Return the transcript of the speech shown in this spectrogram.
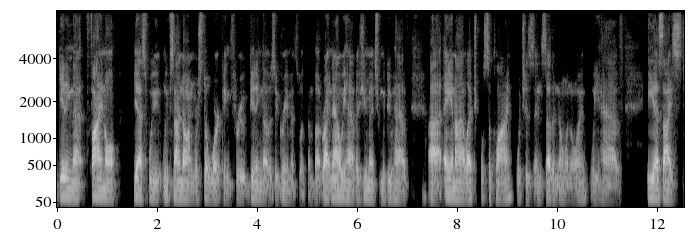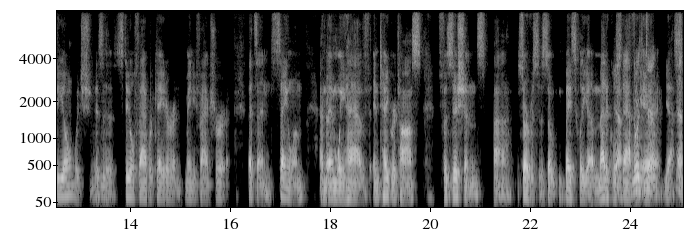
getting that final yes we we've signed on we're still working through getting those agreements with them but right now we have as you mentioned we do have uh, a&i electrical supply which is in southern illinois we have esi steel which is a steel fabricator and manufacturer that's in salem and Okay. then we have integritas physicians uh, services so basically a medical Yeah, staffing north town. area yes Yeah.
